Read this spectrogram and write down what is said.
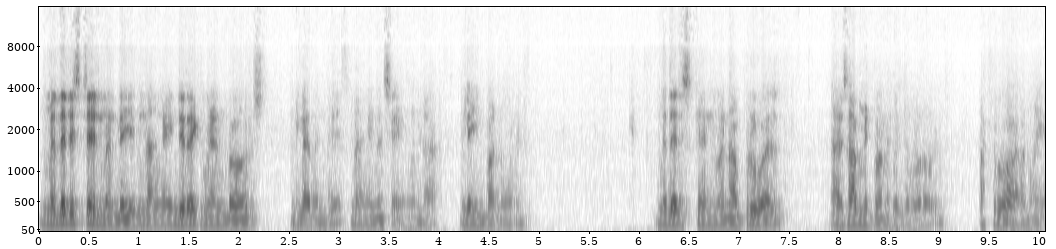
மெதட் ஸ்டேட்மெண்ட்டையும் நாங்கள் இன்டிரெக்ட் மேன் நாங்கள் என்ன செய்யணும்டா லிங்க் பண்ணுவோம். மெதட் ஸ்டேட்மெண்ட் அப்ரூவல் அதை சப்மிட் பண்ணதுக்கு பிறகு அப்ரூவ் ஆகிற மாதிரி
